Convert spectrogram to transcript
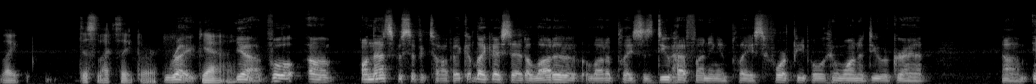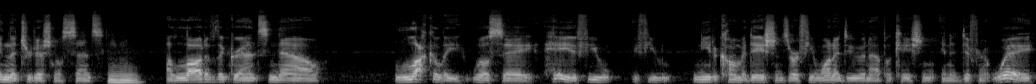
like dyslexic or Right. Yeah. Yeah. Well, um, on that specific topic, like I said, a lot of a lot of places do have funding in place for people who want to do a grant um, in the traditional sense. A lot of the grants now, luckily, will say, "Hey, if you if you need accommodations or if you want to do an application in a different way,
